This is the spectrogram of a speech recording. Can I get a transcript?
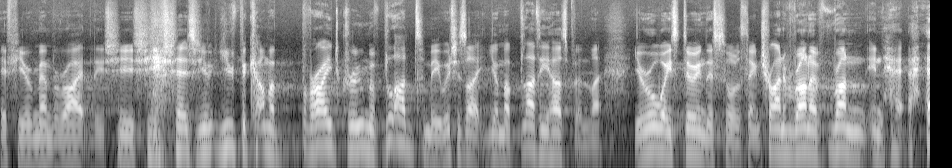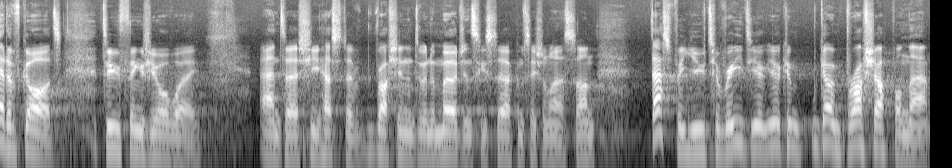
if you remember rightly. She, she says, you, You've become a bridegroom of blood to me, which is like, You're my bloody husband. Like, you're always doing this sort of thing, trying to run, a, run in he- ahead of God, do things your way. And uh, she has to rush into an emergency circumcision on her son. That's for you to read. You, you can go and brush up on that.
